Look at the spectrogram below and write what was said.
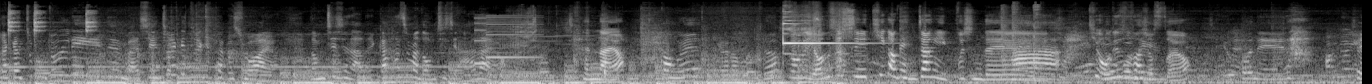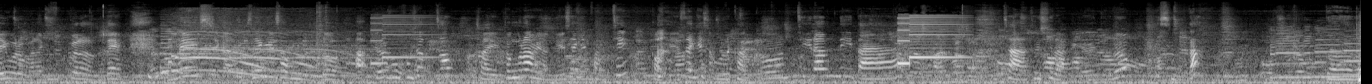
약간 조금 쫄리는 맛이 쫄깃쫄깃하고 좋아요. 넘치진 않을까? 하지만 넘치지 않아요. 됐나요? 뚜껑을 열어보도록. 우리 연수 씨 티가 굉장히 이쁘신데 아, 티 어디서 요거는- 사셨어요? 요거는 제 입으로 말하기 부끄러운데 혜인 씨가 제 생일 선물로 아 여러분 보셨죠? 저희 동그라미 언니의 생일 파티 거기에 생일 선물로 갖고 온 티랍니다. 자 도시락을 열도록 하겠습니다. 따라라라라.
